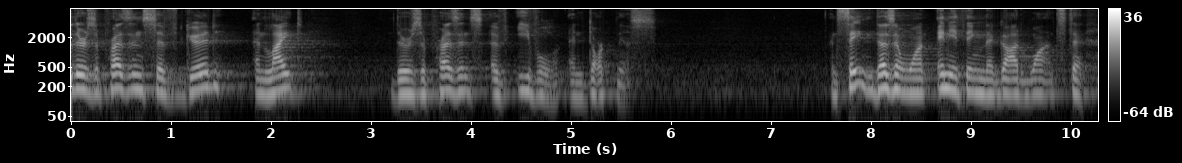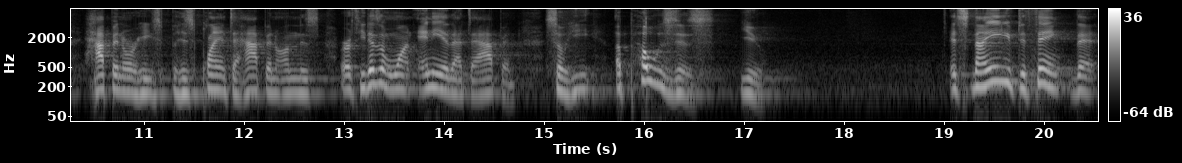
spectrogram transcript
there's a presence of good and light, there's a presence of evil and darkness. And Satan doesn't want anything that God wants to happen or he's, his plan to happen on this earth. He doesn't want any of that to happen. So he opposes you. It's naive to think that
